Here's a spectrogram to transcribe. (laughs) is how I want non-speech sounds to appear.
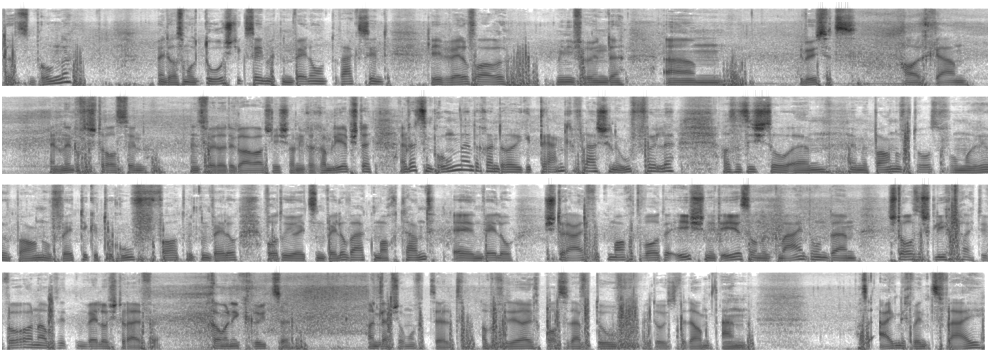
Da ist ein Brunnen. Wenn ihr also mal durstig sind, mit dem Velo unterwegs sind, liebe Velofahrer, meine Freunde, ähm, ihr wisst jetzt, habe ich gern, wenn ihr nicht auf der Straße sind, wenn es in der Garage ist, habe ich euch am liebsten. Und da ist ein Brunnen, da könnt ihr eure Getränkeflaschen auffüllen. Also es ist so, ähm, wenn man Bahnhofstrasse vom Rio Bahnhof Wettigen durchfahrt mit dem Velo, wo ihr ja jetzt einen Veloweg gemacht habt, äh, einen Velostreifen gemacht worden ist, nicht ihr, sondern gemeint und ähm, die Straße ist gleich weit wie voran, aber es hat einen Velostreifen. Kann man nicht kreuzen. Habe ich glaube schon mal erzählt. Aber für euch passt einfach auf, weil ist verdammt eng. Also eigentlich, wenn zwei, ich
